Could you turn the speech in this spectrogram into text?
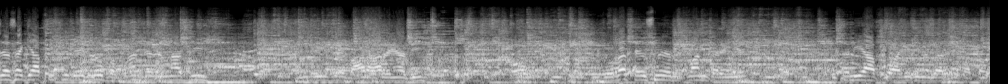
जैसा कि आप पीछे देख रहे हो, भगवान जगन्नाथ जी मंदिर से बाहर आ रहे हैं अभी। और ज़रूरत है, उसमें अभिमान करेंगे। तो चलिए आपको आगे भी नज़ारा दिखाता हूँ।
